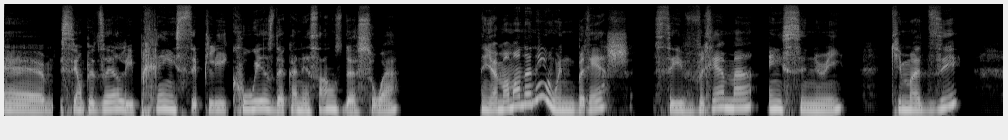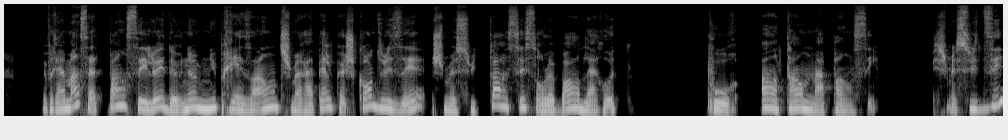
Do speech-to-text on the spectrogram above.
euh, si on peut dire, les principes, les quiz de connaissance de soi, il y a un moment donné où une brèche s'est vraiment insinuée qui m'a dit Vraiment, cette pensée-là est devenue omniprésente. Je me rappelle que je conduisais, je me suis tassée sur le bord de la route pour entendre ma pensée. Puis je me suis dit,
